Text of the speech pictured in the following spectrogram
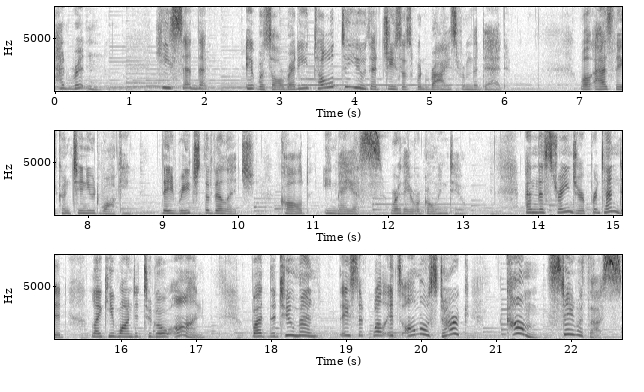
had written. He said that it was already told to you that Jesus would rise from the dead. Well, as they continued walking, they reached the village called Emmaus, where they were going to. And the stranger pretended like he wanted to go on. But the two men, they said, Well, it's almost dark. Come, stay with us.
